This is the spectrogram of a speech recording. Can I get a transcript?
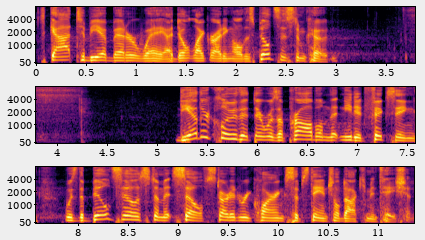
It's got to be a better way. I don't like writing all this build system code. The other clue that there was a problem that needed fixing was the build system itself started requiring substantial documentation.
